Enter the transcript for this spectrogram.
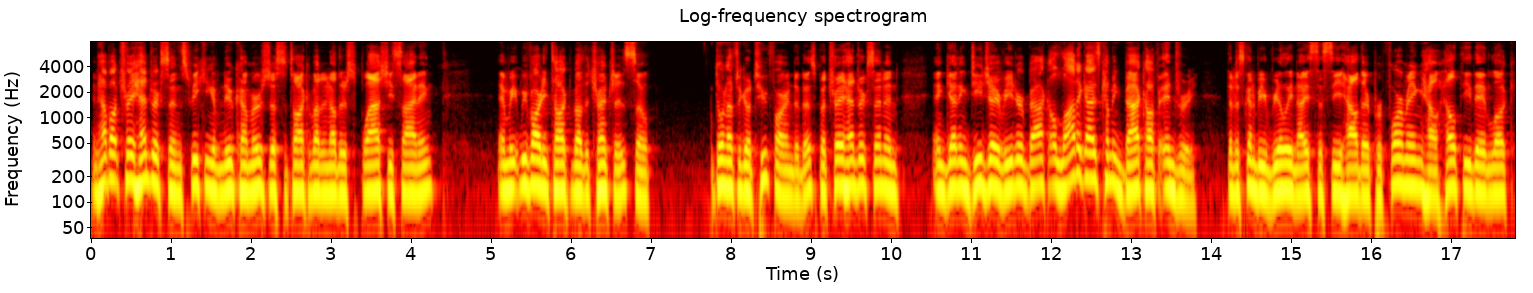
And how about Trey Hendrickson? Speaking of newcomers, just to talk about another splashy signing. And we, we've already talked about the trenches, so don't have to go too far into this. But Trey Hendrickson and and getting DJ Reader back. A lot of guys coming back off injury that it's going to be really nice to see how they're performing, how healthy they look,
